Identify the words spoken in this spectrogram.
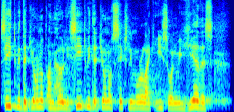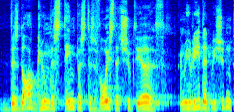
See it that you're not unholy. See it that you're not sexually moral like Esau. And we hear this, this dark gloom, this tempest, this voice that shook the earth. And we read that we shouldn't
